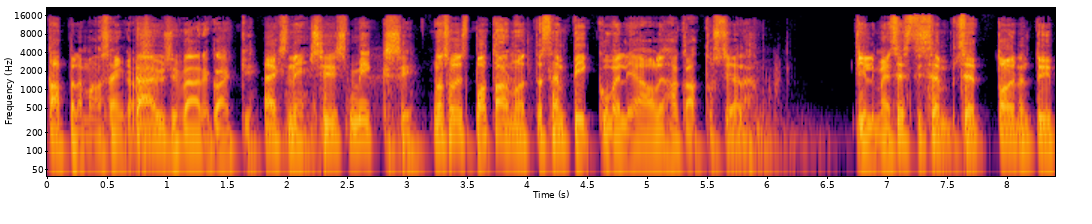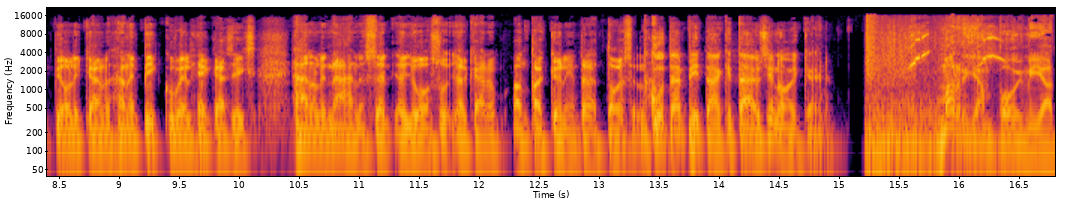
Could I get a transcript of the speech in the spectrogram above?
tappelemaan sen kanssa. Täysin väärin kaikki. Eiks niin? Siis miksi? No se olisi potannut, että sen pikkuveliä oli hakattu siellä. Ilmeisesti se, se toinen tyyppi oli käynyt hänen pikkuveljen käsiksi ja hän oli nähnyt sen ja juossut ja käynyt antaa könin tälle toiselle. Kuten pitääkin, täysin oikein. Marjanpoimijat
